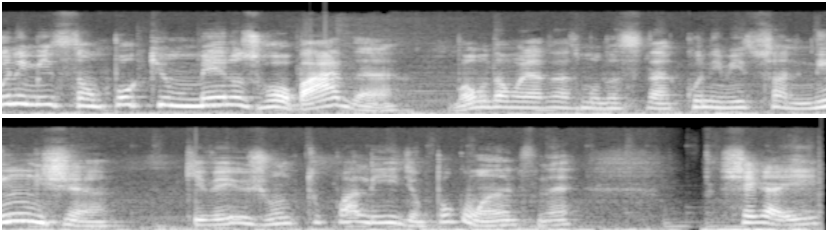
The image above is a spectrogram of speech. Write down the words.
Kunimitsu está um pouquinho menos roubada. Vamos dar uma olhada nas mudanças da Kunimitsu a Ninja, que veio junto com a Lydia, um pouco antes, né? Chega aí,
